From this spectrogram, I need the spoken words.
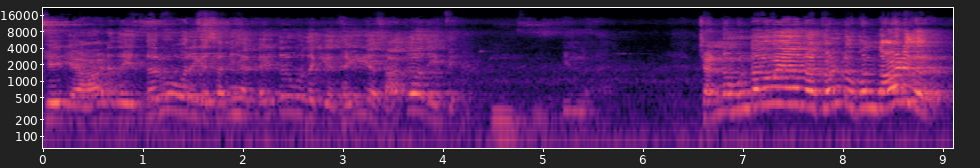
ಹೀಗೆ ಆಡದೆ ಇದ್ದರೂ ಅವರಿಗೆ ಸನಿಹ ಕೈ ತರುವುದಕ್ಕೆ ಧೈರ್ಯ ಸಾಕಾದೀತೆ. ಇಲ್ಲ. ಚನ್ನಮುಂಡರವಯ್ಯನನ್ನ ಕಂಡು ಬಂದಾಡಿದರು.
